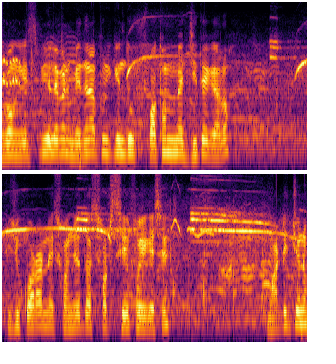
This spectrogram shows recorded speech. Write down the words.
এবং এসবি ইলেভেন মেদিনীপুর কিন্তু প্রথম ম্যাচ জিতে গেল। কিছু করার নেই, সঞ্জয় দাস শট সেফ হয়ে গেছে। মাটির জন্য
